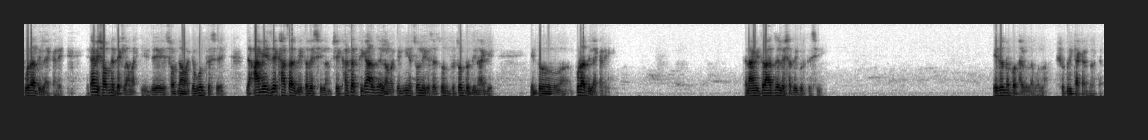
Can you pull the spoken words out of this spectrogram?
পুরা দিলে কারে এটা আমি স্বপ্নে দেখলাম আর কি, যে স্বপ্নে আমাকে বলতেছে যে আমি যে খাঁচার ভিতরে ছিলাম, সেই খাঁচার থেকে আজরাইল আমাকে নিয়ে চলে গেছে চোদ্দ চোদ্দ দিন আগে। কিন্তু পুরা দিলে কারে কারণ আমি তো আজরাইলের সাথে ঘুরতেছি। এই জন্য কথাগুলো বললাম, শুধুই টাকার দরকার।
